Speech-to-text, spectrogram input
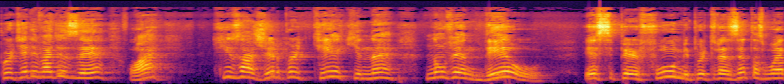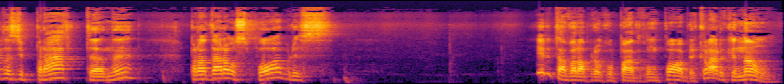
Porque ele vai dizer: uai, que exagero, por que, que né, não vendeu esse perfume por 300 moedas de prata, né? Para dar aos pobres? Ele estava lá preocupado com o pobre? Claro que não.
